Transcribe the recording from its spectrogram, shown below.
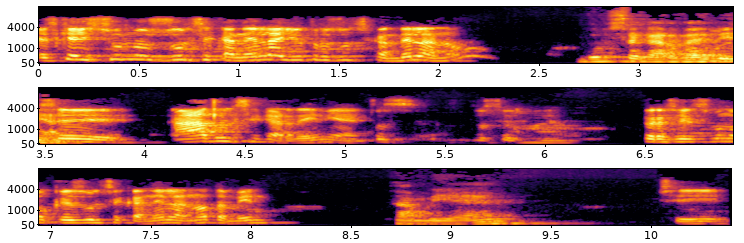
Es que hay unos Dulce Canela y otros Dulce Candela, ¿no? Dulce Gardenia. ah, Dulce Gardenia. Entonces, pero si es uno que es Dulce Canela, ¿no? También. También. Sí.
